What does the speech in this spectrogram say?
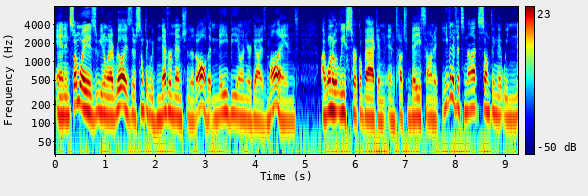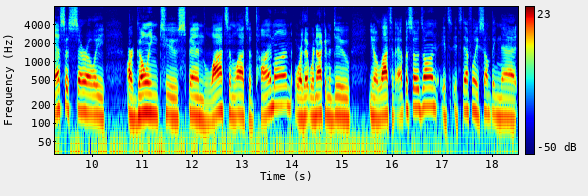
And in some ways, you know, when I realize there's something we've never mentioned at all that may be on your guys' minds – I want to at least circle back and, and touch base on it, even if it's not something that we necessarily are going to spend lots and lots of time on, or that we're not going to do, you know, lots of episodes on. It's it's definitely something that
